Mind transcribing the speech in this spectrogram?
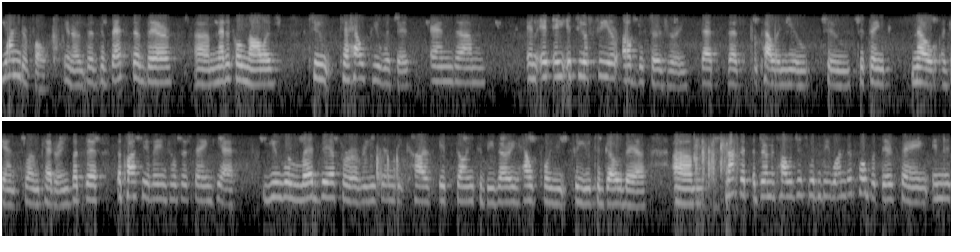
wonderful. You know, the the best of their um, medical knowledge to to help you with this. And um, and it, it, it's your fear of the surgery that's that's propelling you to to think no against Sloan Kettering. But the the posse of angels are saying yes. you were led there for a reason because it's going to be very helpful you, for you to go there. Um, not that a dermatologist wouldn't be wonderful, but they're saying in this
